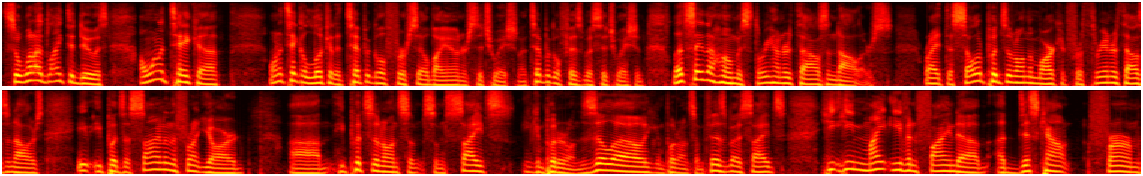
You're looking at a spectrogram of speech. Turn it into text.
so what i'd like to do is i want to take a i want to take a look at a typical for sale by owner situation a typical fisbo situation let's say the home is $300000 right the seller puts it on the market for $300000 he, he puts a sign in the front yard um, he puts it on some some sites. He can put it on Zillow. He can put it on some Fisbo sites. He, he might even find a, a discount firm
